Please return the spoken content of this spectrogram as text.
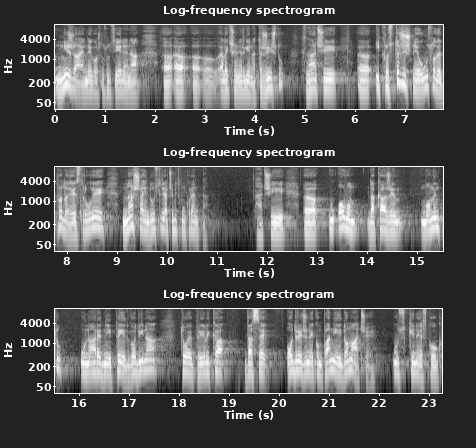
niža je nego što su cijene na e, e, električne energije na tržištu. Znači, i kroz tržišne uslove prodaje struje, naša industrija će biti konkurentna. Znači, u ovom, da kažem, momentu, u naredni pet godina, to je prilika da se određene kompanije i domaće uz kineskog,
